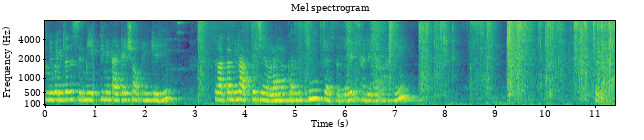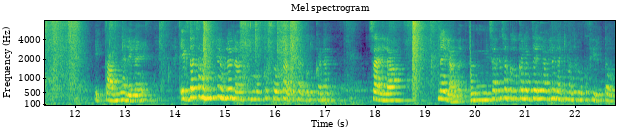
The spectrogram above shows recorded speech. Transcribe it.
तुम्ही बघितलं असेल मी एकटीने काय काय शॉपिंग केली. तर आता मी लागते जेवणाला कारण खूप जास्त लेट झालेलं आहे. चला. काम झालेलं आहे. एकदा सांगून ठेवलं ना की मग कसं सारखं सारखं दुकानात जायला नाही लागत. आणि सारखं सारखं दुकानात जायला लागलं ना की माझं डोकं फिरतं.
